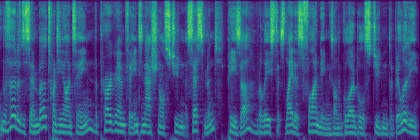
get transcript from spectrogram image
On the 3rd of December 2019, the Program for International Student Assessment, PISA, released its latest findings on global student ability.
